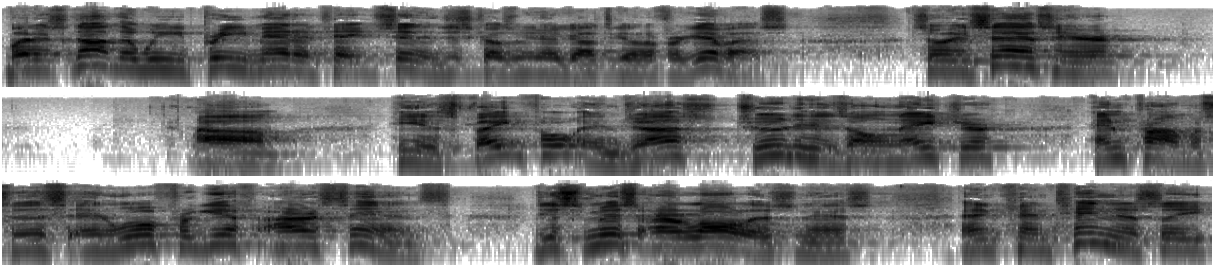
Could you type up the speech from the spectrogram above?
But it's not that we premeditate sinning just because we know God's going to forgive us. So He says here, um, He is faithful and just, true to His own nature and promises, and will forgive our sins, dismiss our lawlessness, and continuously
